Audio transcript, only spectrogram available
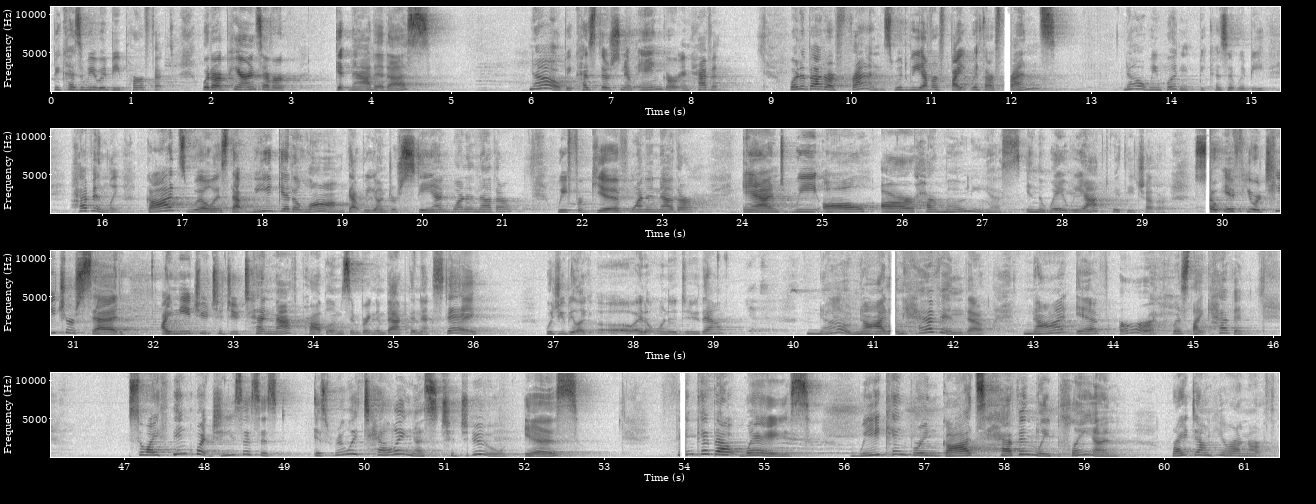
Because we would be perfect. Would our parents ever get mad at us? No, because there's no anger in heaven. What about our friends? Would we ever fight with our friends? No, we wouldn't, because it would be heavenly. God's will is that we get along, that we understand one another, we forgive one another, and we all are harmonious in the way we act with each other. So if your teacher said, I need you to do 10 math problems and bring them back the next day, would you be like, oh, I don't want to do that? Yes. No, not in heaven, though. Not if earth was like heaven. So I think what Jesus is, is really telling us to do is think about ways we can bring God's heavenly plan right down here on earth.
